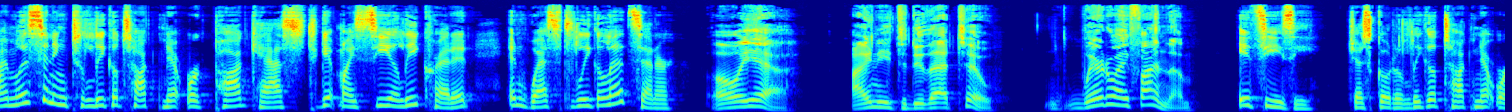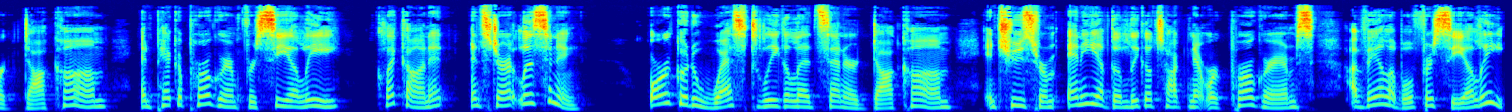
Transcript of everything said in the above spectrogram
I'm listening to Legal Talk Network podcasts to get my CLE credit in West Legal Ed Center. Oh, yeah. I need to do that too. Where do I find them? It's easy. Just go to LegalTalkNetwork.com and pick a program for CLE, click on it, and start listening. Or go to WestLegalEdCenter.com and choose from any of the Legal Talk Network programs available for CLE.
